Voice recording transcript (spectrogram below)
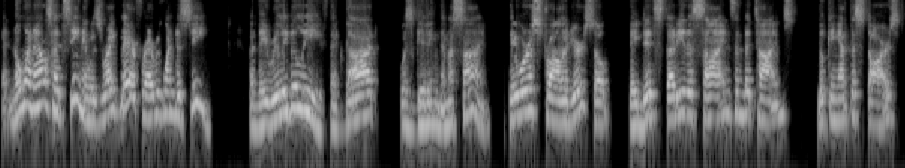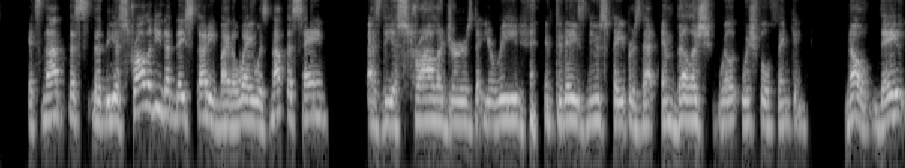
that no one else had seen. It was right there for everyone to see. But they really believed that God was giving them a sign. They were astrologers, so they did study the signs and the times, looking at the stars. It's not the, the astrology that they studied, by the way, was not the same as the astrologers that you read in today's newspapers that embellish wishful thinking. No, they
